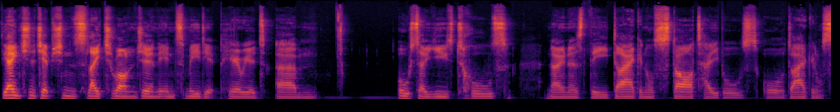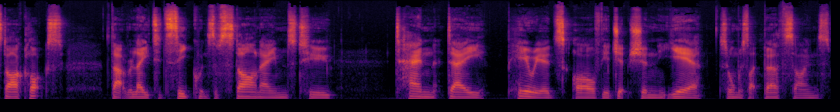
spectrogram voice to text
The ancient Egyptians, later on during the intermediate period, um, also used tools known as the diagonal star tables or diagonal star clocks that related sequence of star names to 10 day periods of the Egyptian year, so almost like birth signs.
